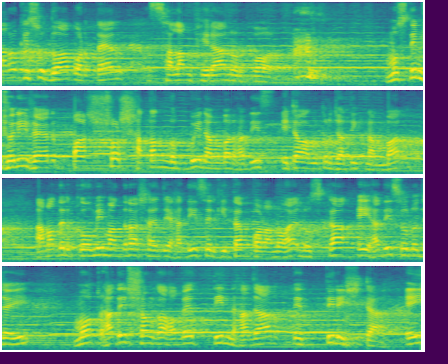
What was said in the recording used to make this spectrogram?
আরও কিছু দোয়া পড়তেন, সালাম ফিরানোর পর। মুসলিম শরীফের পাঁচশো সাতানব্বই নাম্বার হাদিস এটা আন্তর্জাতিক নাম্বার। আমাদের কৌমি মাদ্রাসায় যে হাদিসের কিতাব পড়ানো হয় নুস্কা এই হাদিস অনুযায়ী মোট হাদিস সংখ্যা হবে তিন হাজার তেত্রিশটা। এই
